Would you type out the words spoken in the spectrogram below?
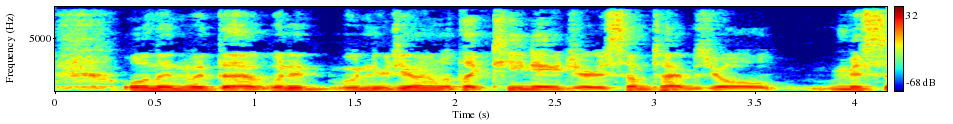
Well, then with the when it, when you're dealing with like teenagers, sometimes you'll mis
